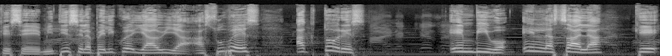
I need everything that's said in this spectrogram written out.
que se emitiese la película y había a su vez actores en vivo en la sala que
